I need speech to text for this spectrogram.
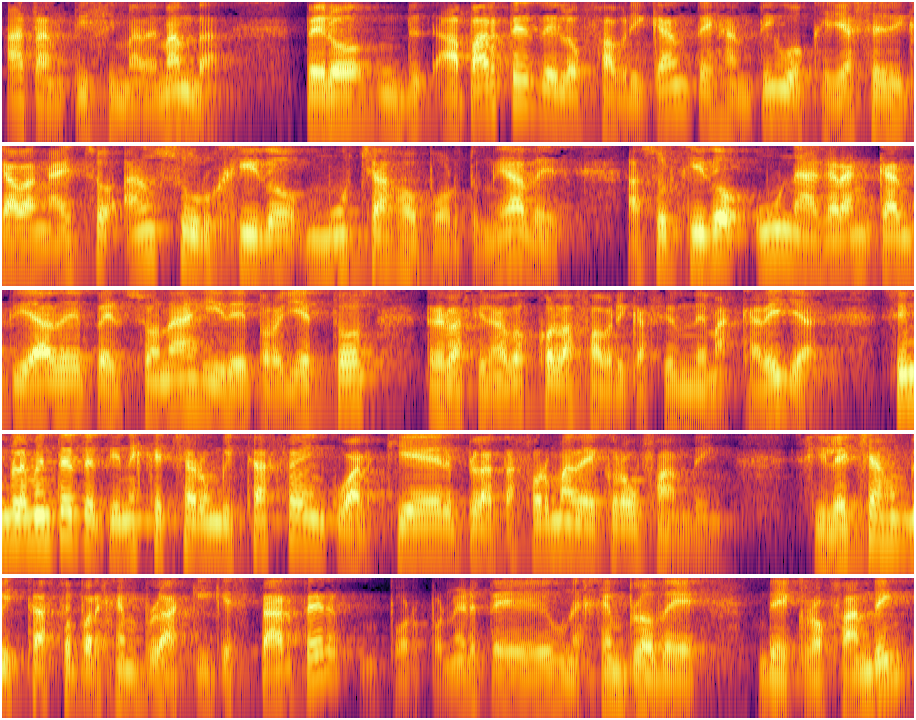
a tantísima demanda. Pero aparte de los fabricantes antiguos que ya se dedicaban a esto, han surgido muchas oportunidades. Ha surgido una gran cantidad de personas y de proyectos relacionados con la fabricación de mascarillas. Simplemente te tienes que echar un vistazo en cualquier plataforma de crowdfunding. Si le echas un vistazo, por ejemplo, a Kickstarter, por ponerte un ejemplo de, crowdfunding,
